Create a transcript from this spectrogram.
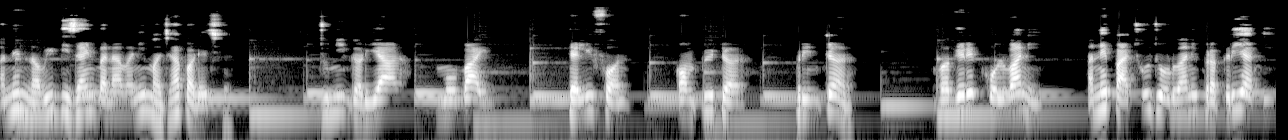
અને નવી ડિઝાઇન બનાવવાની મજા પડે છે. જૂની ઘડિયાળ, મોબાઈલ, ટેલિફોન, કોમ્પ્યુટર, પ્રિન્ટર વગેરે ખોલવાની અને પાછું જોડવાની પ્રક્રિયાથી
